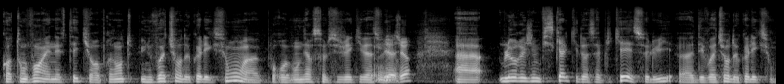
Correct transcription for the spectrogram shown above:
quand on vend un NFT qui représente une voiture de collection, euh, pour rebondir sur le sujet qui va suivre, euh, le régime fiscal qui doit s'appliquer est celui des voitures de collection,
